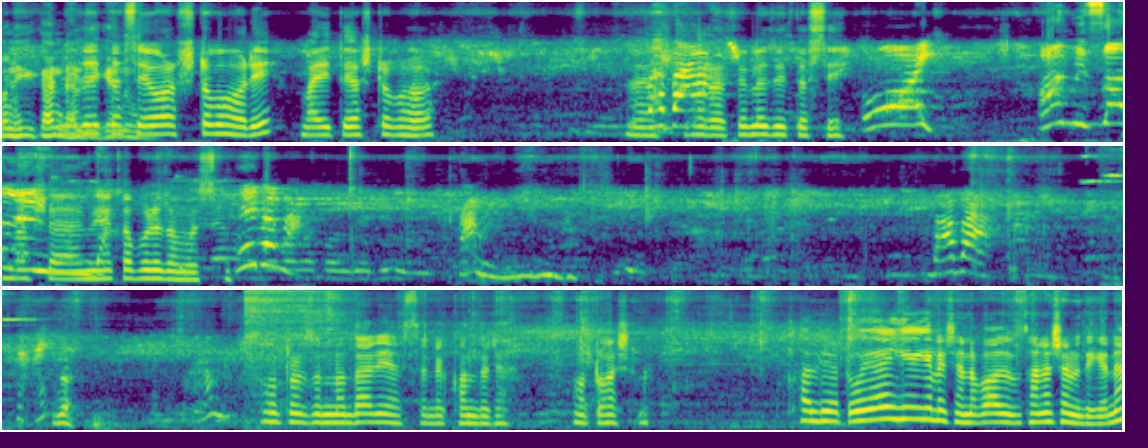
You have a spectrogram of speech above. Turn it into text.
অনেক কান্ডা যাইতেছে অষ্টপ্রহরে বাড়িতে অষ্টপ্রহর। আর ওরা চলে যাইতেছে। ওই আমি একা পরে বাবা। বাবা। না। অটোর জন্য দাঁড়িয়ে আছে অনেকক্ষণ ধরে। অটো আসে না। খালি অটো। ওই এগিয়ে গেলে না পাওয়া যাবে থানার সামনে দিকে না?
